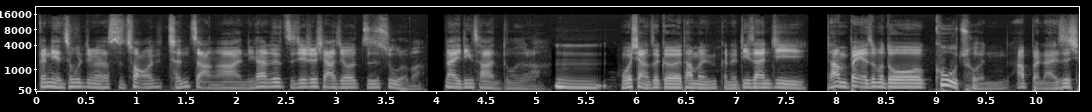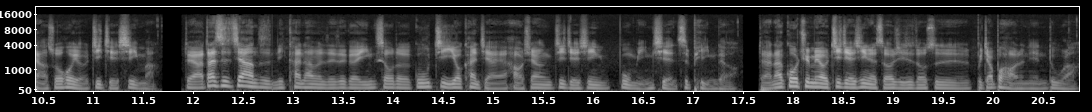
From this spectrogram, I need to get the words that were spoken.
跟年初那么实创成长啊。你看这直接就下修支数了嘛，那一定差很多的啦。嗯，我想这个他们可能第三季。他们备了这么多库存，他本来是想说会有季节性嘛，对啊，但是这样子你看他们的这个营收的估计，又看起来好像季节性不明显，是平的，对啊。那过去没有季节性的时候，其实都是比较不好的年度啦，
